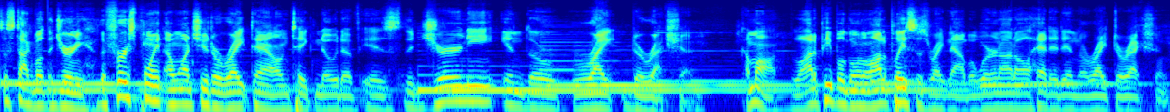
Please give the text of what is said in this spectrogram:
So let's talk about the journey. The first point I want you to write down, take note of, is the journey in the right direction. Come on, a lot of people going a lot of places right now, but we're not all headed in the right direction.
